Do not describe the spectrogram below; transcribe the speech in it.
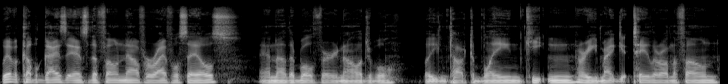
We have a couple guys that answer the phone now for rifle sales, and uh, they're both very knowledgeable. But you can talk to Blaine Keaton, or you might get Taylor on the phone.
